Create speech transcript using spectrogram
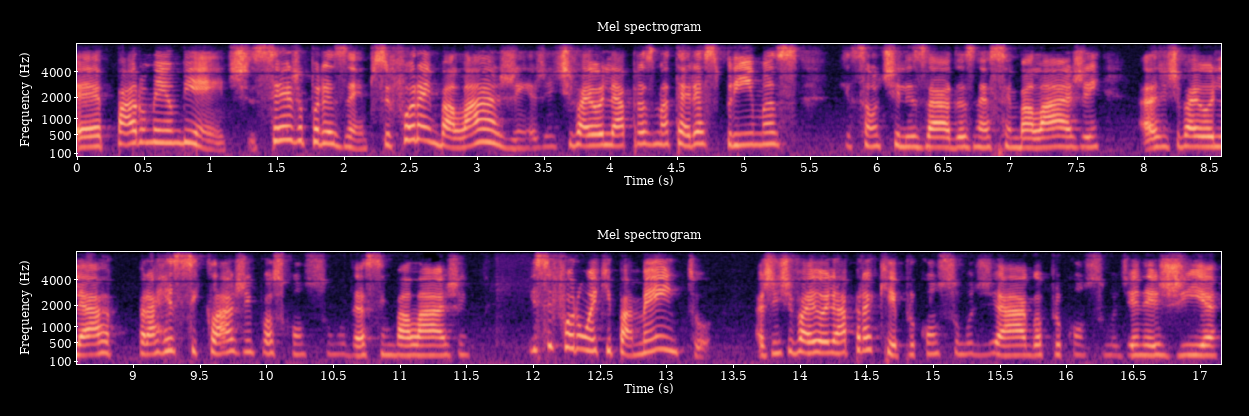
é, para o meio ambiente. Seja, por exemplo, se for a embalagem, a gente vai olhar para as matérias-primas que são utilizadas nessa embalagem, a gente vai olhar para a reciclagem pós-consumo dessa embalagem. E se for um equipamento, a gente vai olhar para quê? Para o consumo de água, para o consumo de energia,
